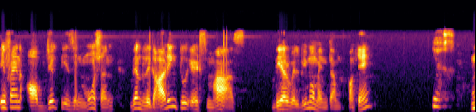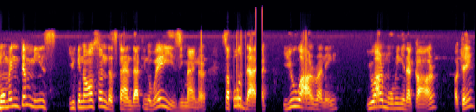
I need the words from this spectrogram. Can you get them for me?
If an object is in motion, then regarding to its mass, there will be momentum, okay? Yes. Momentum means you can also understand that in a very easy manner. Suppose that you are running, you are moving in a car, okay?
